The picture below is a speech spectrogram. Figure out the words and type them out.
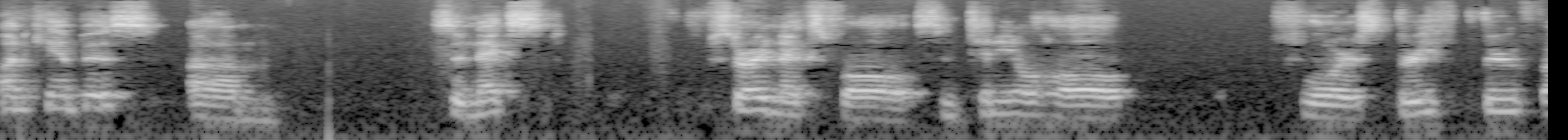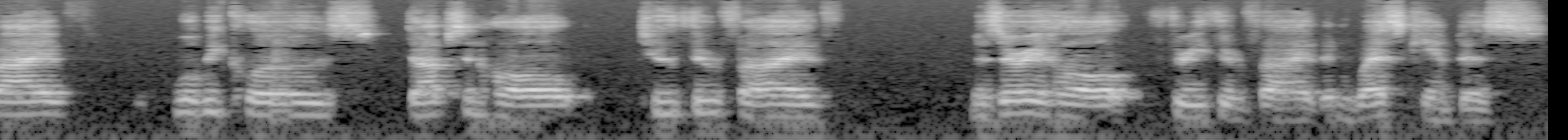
on campus. Um, so next, starting next fall, Centennial Hall floors three through five will be closed. Dobson Hall two through five, Missouri Hall three through five, and West Campus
